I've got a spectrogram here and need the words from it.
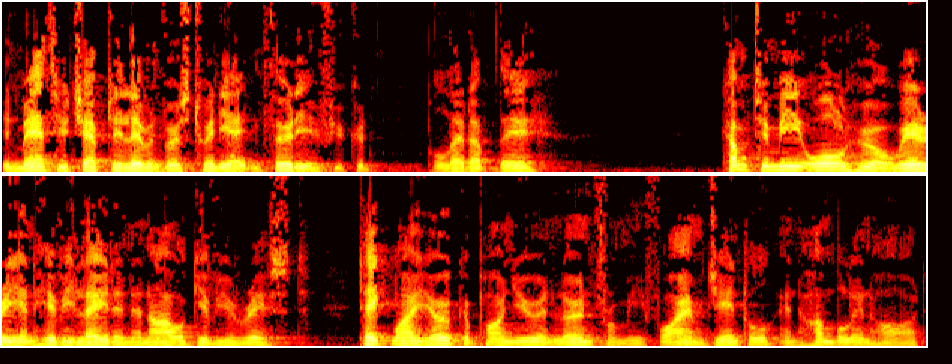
In Matthew chapter 11, verse 28 and 30, if you could pull that up there. Come to me, all who are weary and heavy laden, and I will give you rest. Take my yoke upon you and learn from me, for I am gentle and humble in heart,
